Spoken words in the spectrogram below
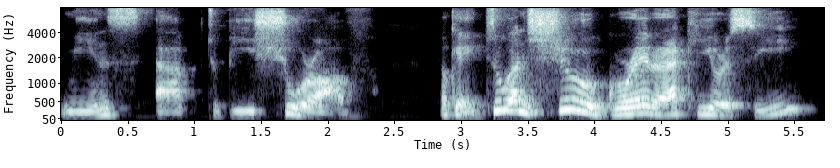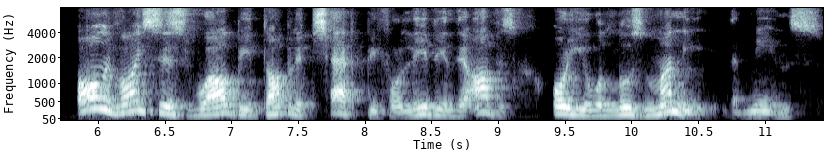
means uh, to be sure of. Okay, to ensure greater accuracy, all invoices will be doubly checked before leaving the office or you will lose money, that means.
